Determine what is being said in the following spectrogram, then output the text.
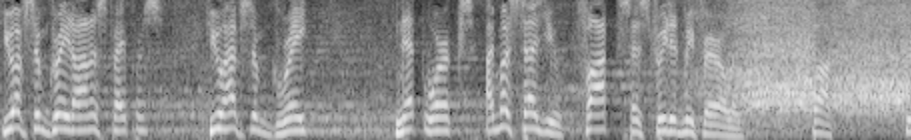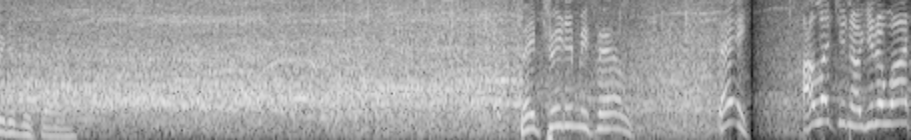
you have some great honest papers. You have some great networks. I must tell you, Fox has treated me fairly. Fox treated me fairly. They've treated me fairly. Hey, I'll let you know. You know what?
